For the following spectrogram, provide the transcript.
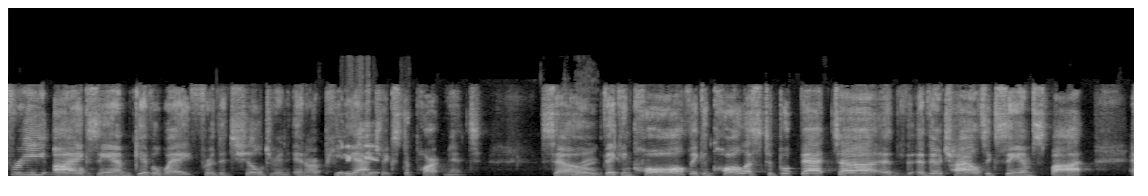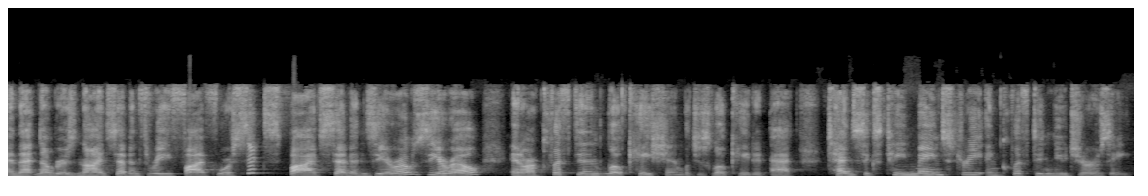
free eye exam giveaway for the children in our pediatrics department. So they can call, they can call us to book that, uh, their child's exam spot. And that number is 973-546-5700 in our Clifton location, which is located at 1016 Main Street in Clifton, New Jersey.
